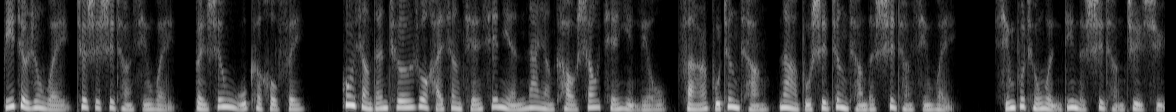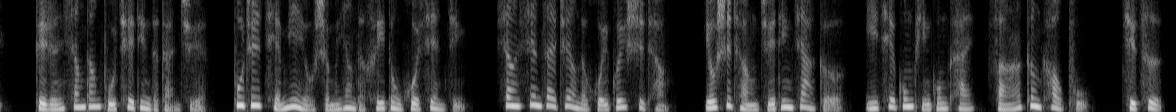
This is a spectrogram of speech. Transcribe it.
笔者认为这是市场行为，本身无可厚非。共享单车若还像前些年那样靠烧钱引流，反而不正常，那不是正常的市场行为，形不成稳定的市场秩序，给人相当不确定的感觉。不知前面有什么样的黑洞或陷阱。像现在这样的回归市场，由市场决定价格，一切公平公开，反而更靠谱。其次。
